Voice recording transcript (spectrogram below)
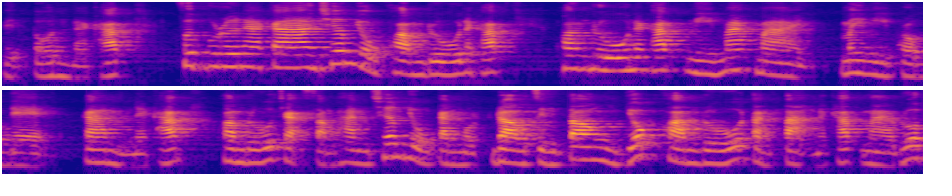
เป็นต้นนะครับ ฝึกบูรณาการเชื่อมโยงความรู้นะครับ ความรู้นะครับมีมากมายไม่มีพรมแดนกั้นนะครับ ความรู้จะสัมพันธ์เชื่อมโยงกันหมด เราจึงต้องยกความรู้ต่างๆนะครับ มารวบ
